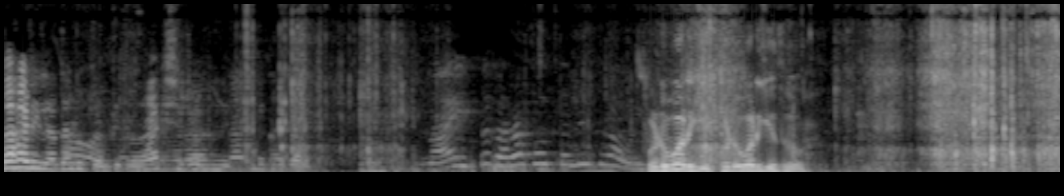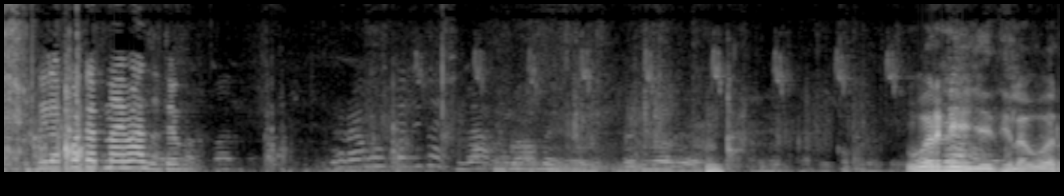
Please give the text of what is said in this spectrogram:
गाडीला धडकन तिकडे ऍक्सिडेंट फुटबॉल घे फुटबॉल घे तू. तिला पटत नाही माझं तेव्हा. वर न्यायचे तिला वर.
